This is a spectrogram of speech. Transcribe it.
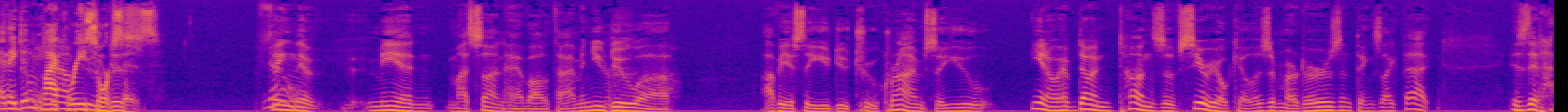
and they didn't lack resources. this Thing No. that me and my son have all the time, and you do. uh Obviously, you do true crime, so you you know have done tons of serial killers and murderers and things like that. Is that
